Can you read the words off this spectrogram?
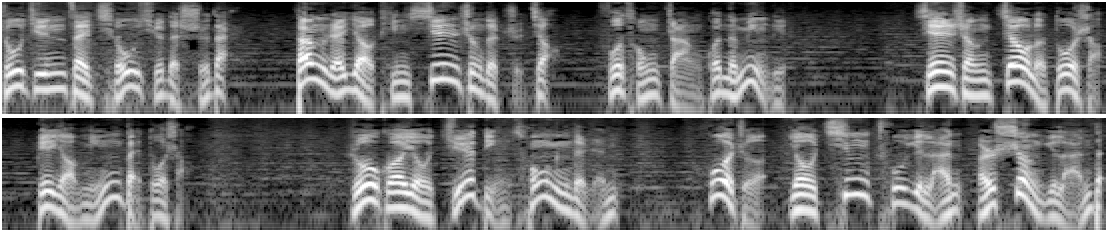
诸君在求学的时代，当然要听先生的指教，服从长官的命令。先生教了多少，便要明白多少。如果有绝顶聪明的人，或者有青出于蓝而胜于蓝的，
